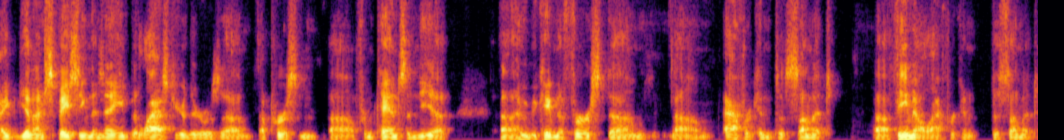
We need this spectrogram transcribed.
again, I'm spacing the name, but last year there was a, a person uh, from Tanzania uh, who became the first um, um, African to summit, uh, female African to summit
